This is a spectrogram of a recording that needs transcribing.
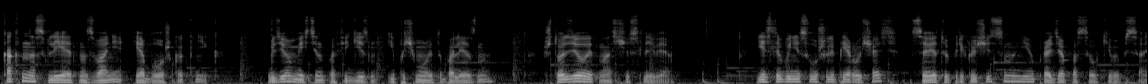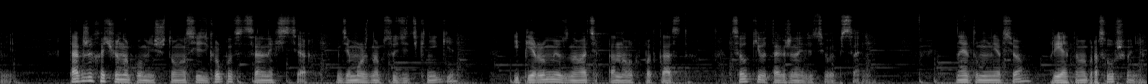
Как на нас влияет название и обложка книг – где уместен пофигизм и почему это полезно? Что делает нас счастливее? Если вы не слушали первую часть, советую переключиться на нее, пройдя по ссылке в описании. Также хочу напомнить, что у нас есть группы в социальных сетях, где можно обсудить книги и первыми узнавать о новых подкастах. Ссылки вы также найдете в описании. На этом у меня все. Приятного прослушивания.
